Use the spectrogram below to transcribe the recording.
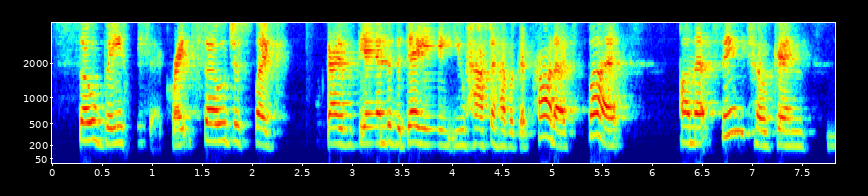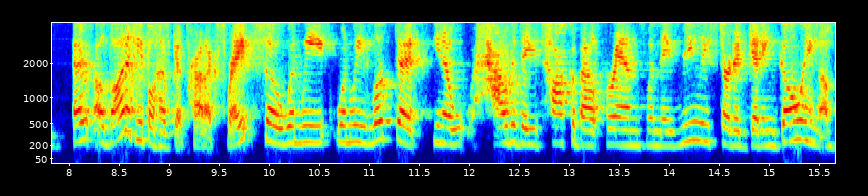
so basic, right? So just like guys, at the end of the day, you have to have a good product, but on that same token a lot of people have good products right? So when we when we looked at you know how do they talk about brands when they really started getting going of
